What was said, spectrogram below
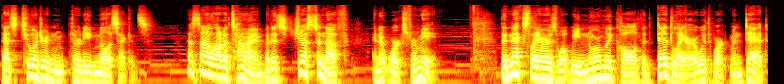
that's 230 milliseconds. That's not a lot of time, but it's just enough and it works for me. The next layer is what we normally call the dead layer with Workman Dead.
